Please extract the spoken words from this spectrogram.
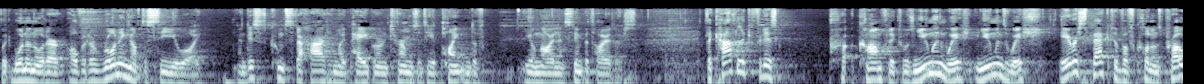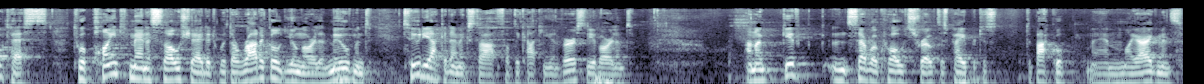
with one another over the running of the CUI. And this comes to the heart of my paper in terms of the appointment of Young Ireland sympathisers. The Catholic for this conflict was Newman wish, Newman's wish, irrespective of Cullen's protests, to appoint men associated with the radical Young Ireland movement to the academic staff of the Catholic University of Ireland. And I give several quotes throughout this paper just to back up um, my arguments.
